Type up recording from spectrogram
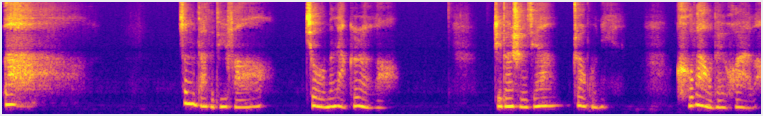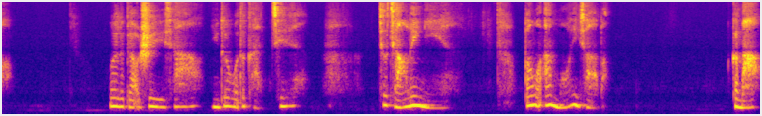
啊，这么大的地方，就我们两个人了，这段时间照顾你，可把我累坏了。为了表示一下你对我的感激，就奖励你，帮我按摩一下吧。干嘛？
